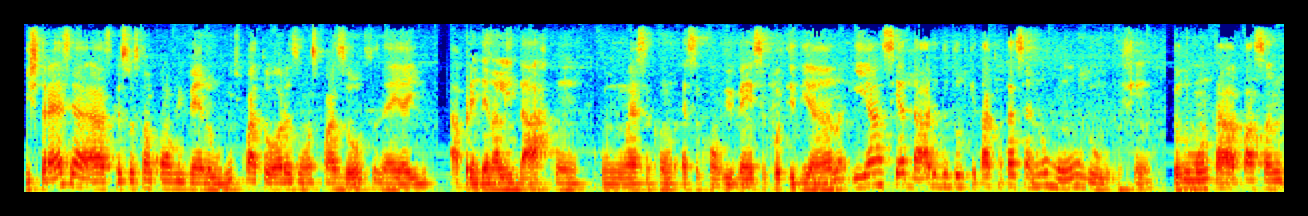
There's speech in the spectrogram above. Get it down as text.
Estresse, as pessoas estão convivendo 24 horas umas com as outras, né? E aí aprendendo a lidar com, com, essa, com essa convivência cotidiana e a ansiedade de tudo que está acontecendo no mundo, enfim, todo mundo está passando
